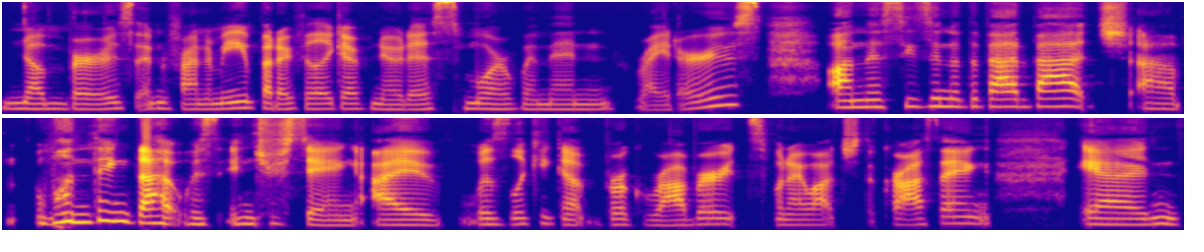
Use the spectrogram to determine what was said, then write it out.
numbers in front of me, but I feel like I've noticed more women writers on this season of The Bad Batch. Um, one thing that was interesting, I was looking up Brooke Roberts when I watched The Crossing, and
